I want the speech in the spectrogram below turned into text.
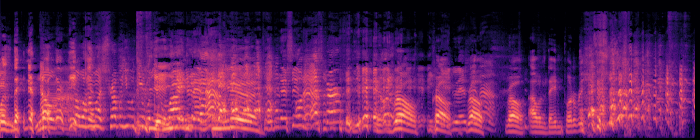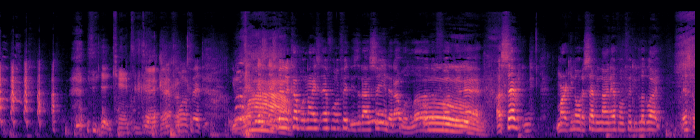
was dating. No, you know how much trouble you would get with Yeah, people you riding can't do that now. Yeah. Can't do that shit on the now. S curve. yeah. Bro, You bro, can't do that shit bro, now. Bro. I was dating Puerto Rican. You can't do that. F one fifty. You know, it's, it's been a couple nice F one fifties that I've seen that I would love to fucking have. A seven, Mark, you know what a seventy nine F one fifty look like? It's the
